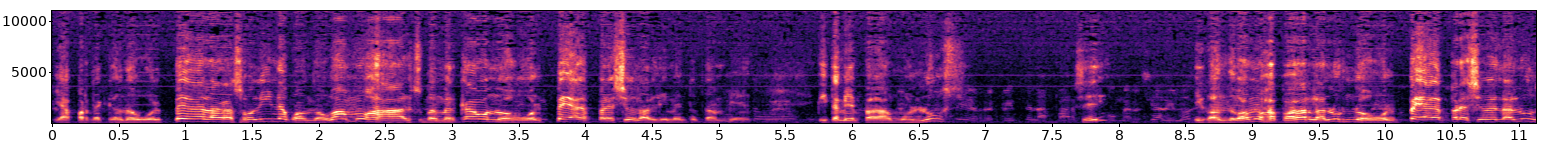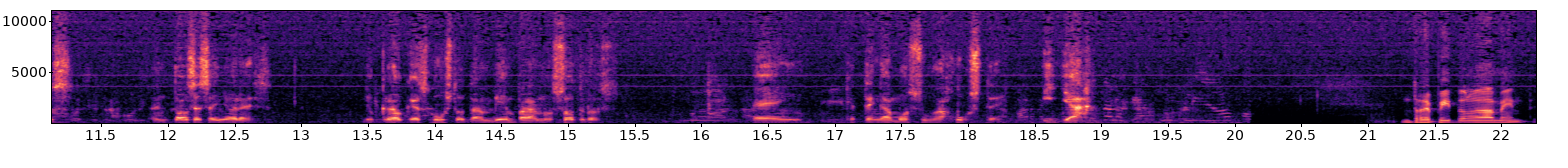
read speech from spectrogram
Y aparte que nos golpea la gasolina, cuando vamos al supermercado nos golpea el precio del alimento también. Y también pagamos luz. ¿Sí? Y cuando vamos a pagar la luz nos golpea el precio de la luz. Entonces, señores, yo creo que es justo también para nosotros que tengamos un ajuste y ya. Repito nuevamente,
